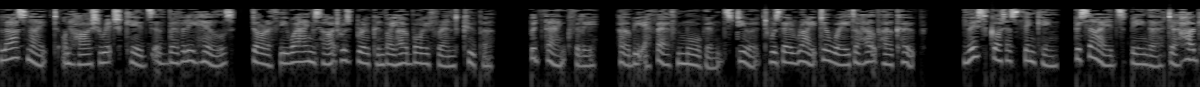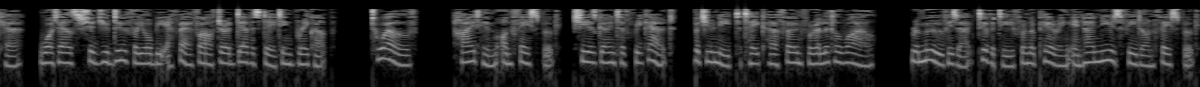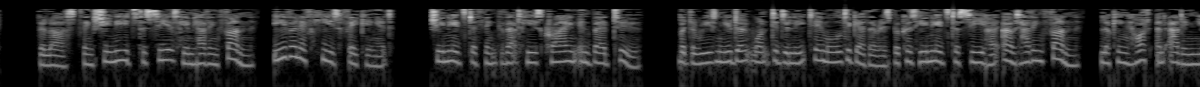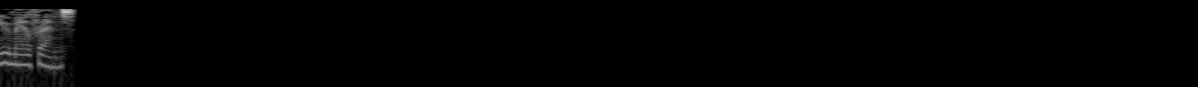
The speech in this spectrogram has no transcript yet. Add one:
Last night on Harsh Rich Kids of Beverly Hills, Dorothy Wang's heart was broken by her boyfriend Cooper. But thankfully, her BFF Morgan Stewart was there right away to help her cope. This got us thinking, besides being there to hug her, what else should you do for your BFF after a devastating breakup? 12. Hide him on Facebook, she is going to freak out, but you need to take her phone for a little while. Remove his activity from appearing in her newsfeed on Facebook. The last thing she needs to see is him having fun, even if he's faking it. She needs to think that he's crying in bed too. But the reason you don't want to delete him altogether is because he needs to see her out having fun, looking hot and adding new male friends.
